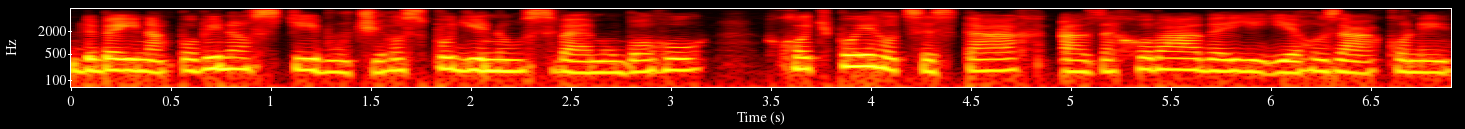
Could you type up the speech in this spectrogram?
Dbej na povinnosti vůči hospodinu, svému bohu, choď po jeho cestách a zachovávej jeho zákony.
